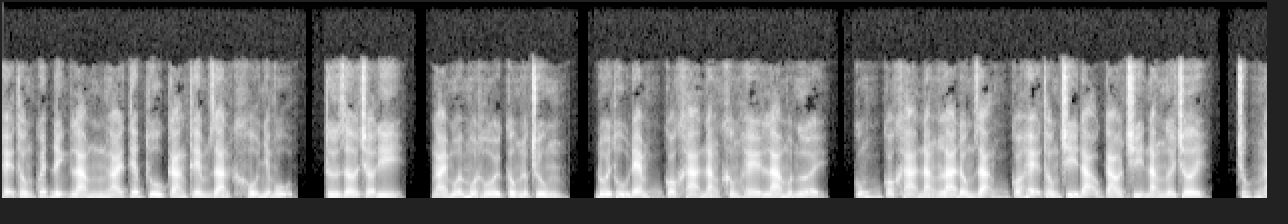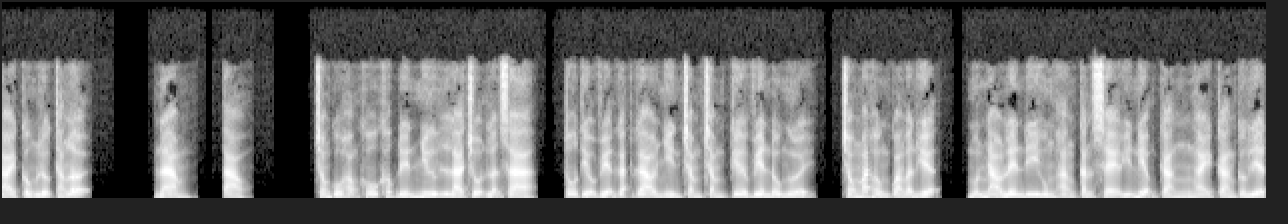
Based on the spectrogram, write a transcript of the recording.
hệ thống quyết định làm ngài tiếp thu càng thêm gian khổ nhiệm vụ, từ giờ trở đi, ngài mỗi một hồi công lược chung, đối thủ đem có khả năng không hề là một người, cũng có khả năng là đồng dạng có hệ thống chỉ đạo cao trí năng người chơi, chúc ngài công lược thắng lợi. Nam, tao. Trong cổ họng khô khốc đến như là trộn lẫn xa, tô tiểu viện gắt gao nhìn chằm chằm kia viên đầu người, trong mắt hồng quang ẩn hiện, muốn nhào lên đi hung hăng cắn xé ý niệm càng ngày càng cường liệt.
